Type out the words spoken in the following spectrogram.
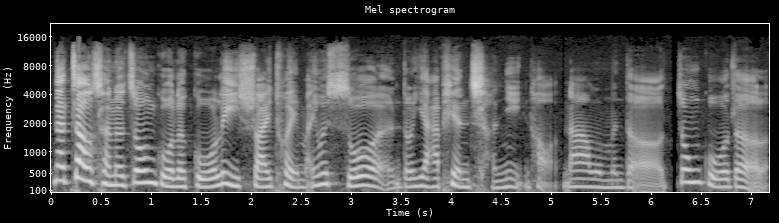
那造成了中国的国力衰退嘛？因为所有人都鸦片成瘾哈。那我们的中国的。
